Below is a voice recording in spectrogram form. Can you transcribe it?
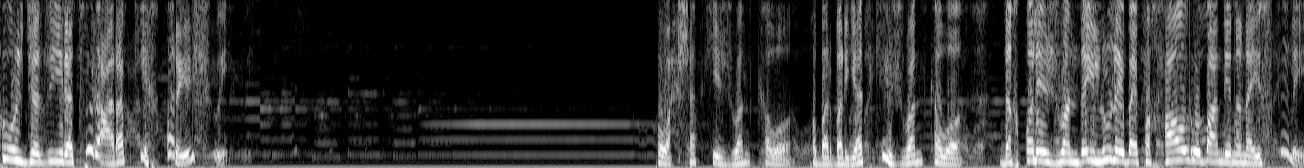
ټول جزیره تور عرب کې خپرې شوې په وحشت کې ژوند کوه په بربریت کې ژوند کوه د خپلې ژوندۍ لوڼې به په خاورو باندې ننایستلې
